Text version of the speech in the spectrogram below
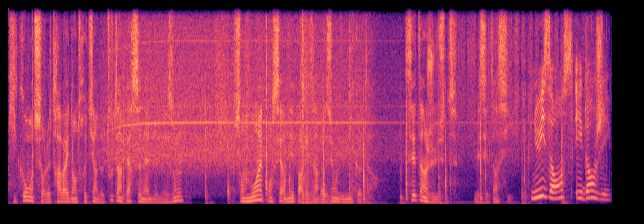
qui comptent sur le travail d'entretien de tout un personnel de maison, sont moins concernées par les invasions du mycota. C'est injuste, mais c'est ainsi. Nuisance et danger.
